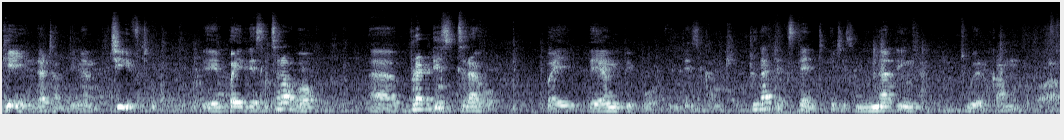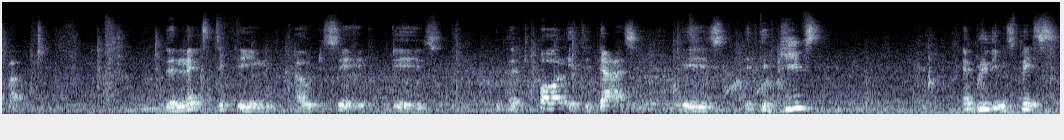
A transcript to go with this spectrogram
gain that have been achieved uh, by the struggle, uh, bloody struggle by the young people in this country. To that extent, it is nothing to welcome about. The next thing I would say is that all it does is it gives a breathing space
